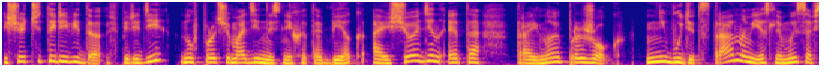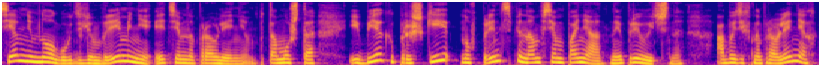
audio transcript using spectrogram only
Еще четыре вида впереди, но, впрочем, один из них – это бег, а еще один – это тройной прыжок – не будет странным, если мы совсем немного уделим времени этим направлениям, потому что и бег, и прыжки, ну, в принципе, нам всем понятны и привычны. Об этих направлениях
